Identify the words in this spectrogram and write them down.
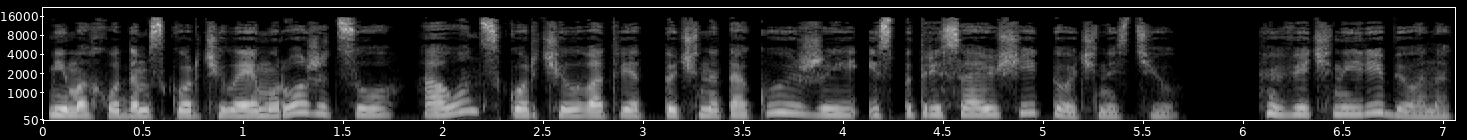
Мимоходом скорчила ему рожицу, а он скорчил в ответ точно такую же и с потрясающей точностью. Вечный ребенок.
